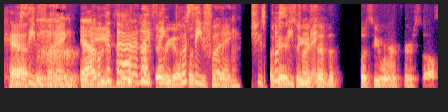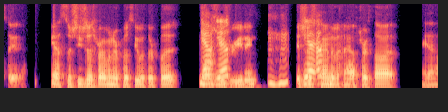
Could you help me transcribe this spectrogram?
cat. pussyfooting. Yeah, Look at that, and I There we think go, pussyfooting. She's Okay, so pussyfooting. you said the pussy word first, so I'll say it. Yeah, so she's just rubbing her pussy with her foot Yeah. while she's Yep. reading. Mhm. It's Yep. just kind of an afterthought. Yeah.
